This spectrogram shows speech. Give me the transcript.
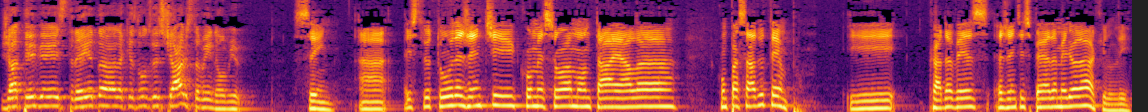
já teve a estreia da, da questão dos vestiários também, não, Mir? Sim. A estrutura a gente começou a montar ela com o passar do tempo. E cada vez a gente espera melhorar aquilo ali.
